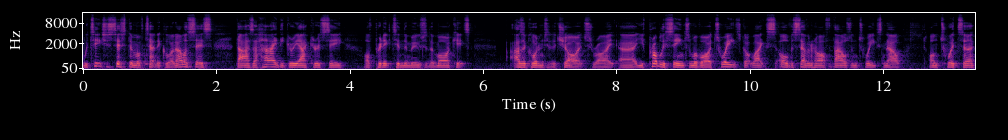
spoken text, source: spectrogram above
we teach a system of technical analysis that has a high degree accuracy of predicting the moves of the markets as according to the charts, right? Uh, you've probably seen some of our tweets, got like over 7,500 tweets now on Twitter,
